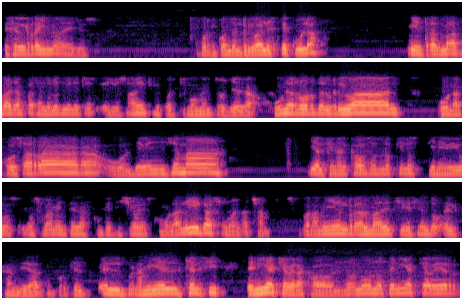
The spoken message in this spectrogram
es el reino de ellos. Porque cuando el rival especula, mientras más vayan pasando los minutos, ellos saben que en cualquier momento llega un error del rival, una cosa rara, o gol de Benzema, y al final eso es lo que los tiene vivos, no solamente en las competiciones como la Liga, sino en la Champions. Para mí el Real Madrid sigue siendo el candidato, porque el, para mí el Chelsea tenía que haber acabado, no, no, no tenía que haber,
